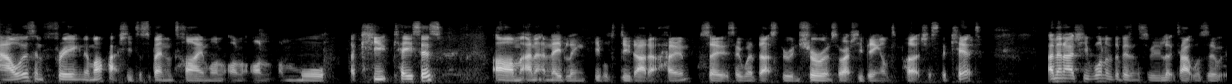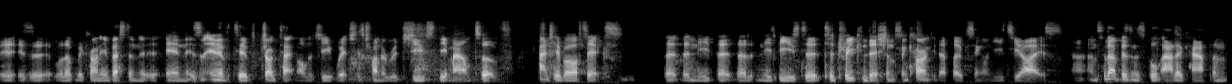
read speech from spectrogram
hours and freeing them up actually to spend time on on, on, on more acute cases. Um, and enabling people to do that at home. So, so whether that's through insurance or actually being able to purchase the kit. And then actually one of the businesses we looked at was a, is a, that we're currently investing in is an innovative drug technology which is trying to reduce the amount of antibiotics that, that need that, that need to be used to, to treat conditions. And currently, they're focusing on UTIs. Uh, and so that business is called Adocap, and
